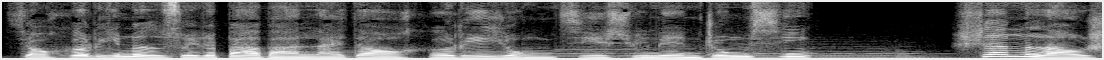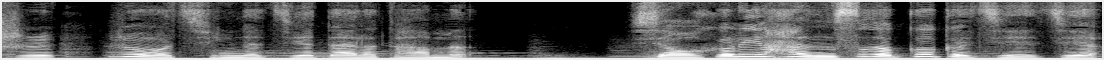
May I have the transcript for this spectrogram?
小河狸们随着爸爸来到河狸泳技训练中心，山姆老师热情地接待了他们。小河狸汉斯的哥哥姐姐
